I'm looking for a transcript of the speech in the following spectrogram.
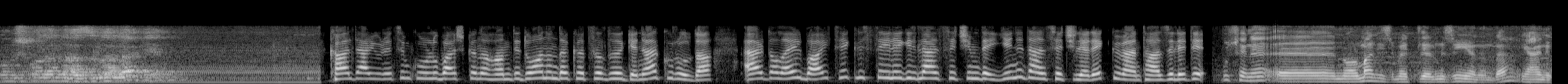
konuşmalarını hazırlarlarken Kalder Yönetim Kurulu Başkanı Hamdi Doğan'ın da katıldığı genel kurulda Erdal Elbay tek listeyle gidilen seçimde yeniden seçilerek güven tazeledi. Bu sene e, normal hizmetlerimizin yanında yani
